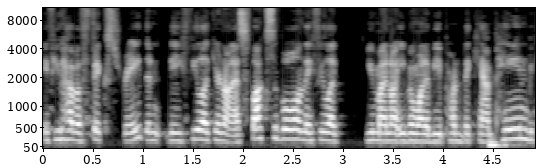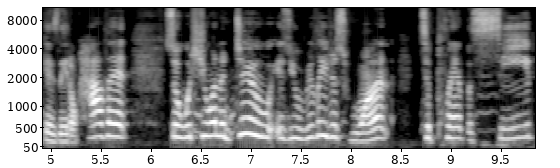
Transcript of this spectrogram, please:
if you have a fixed rate, then they feel like you're not as flexible and they feel like you might not even want to be a part of the campaign because they don't have it. So what you want to do is you really just want to plant the seed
